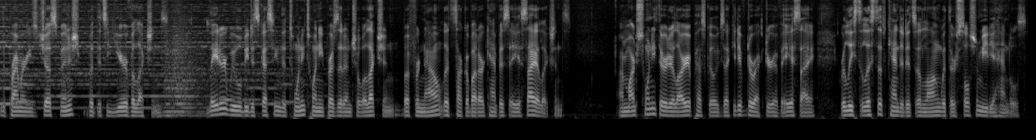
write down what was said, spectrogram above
The primaries just finished, but it's a year of elections. Later, we will be discussing the 2020 presidential election, but for now, let's talk about our campus ASI elections. On March 23rd, Ilaria Pesco, executive director of ASI, released a list of candidates along with their social media handles.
